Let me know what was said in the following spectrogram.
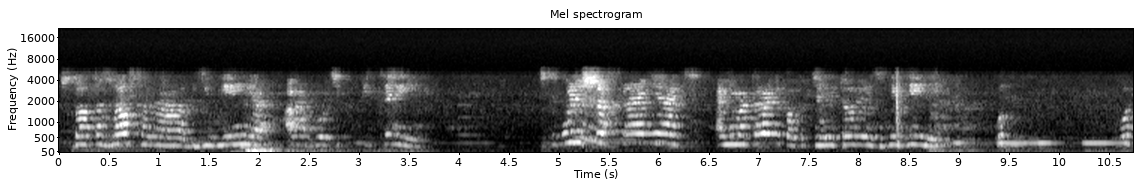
что отозвался на объявление о работе в пиццерии. Всего лишь охранять аниматроников по территории заведения. Вот, вот,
